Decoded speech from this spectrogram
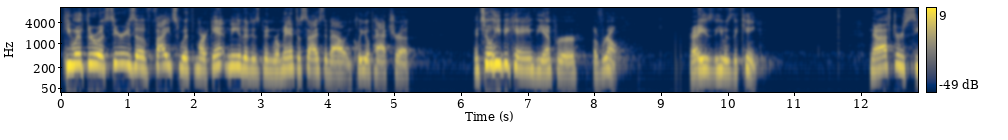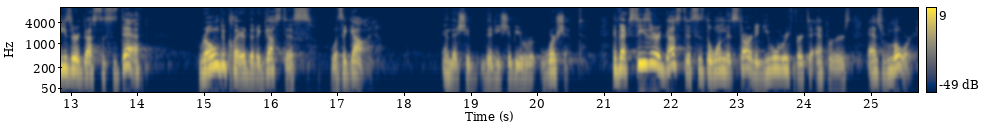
He went through a series of fights with Mark Antony that has been romanticized about and Cleopatra until he became the emperor of Rome right? He's, he was the king. Now, after Caesar Augustus' death, Rome declared that Augustus was a god and that, should, that he should be worshiped. In fact, Caesar Augustus is the one that started, you will refer to emperors as Lord,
